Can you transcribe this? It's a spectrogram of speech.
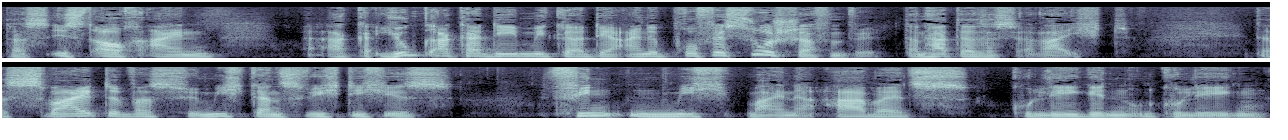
Das ist auch ein Jungakademiker, der eine Professur schaffen will. Dann hat er das erreicht. Das Zweite, was für mich ganz wichtig ist, finden mich meine Arbeitskolleginnen und Kollegen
